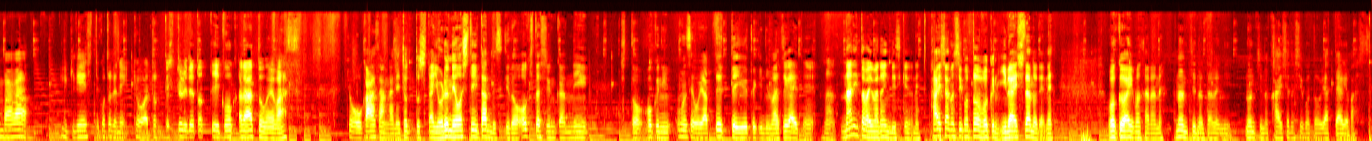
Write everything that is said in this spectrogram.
こんばんは。ゆきです。ってことでね、今日はちょっと一人で撮っていこうかなと思います。今日お母さんがね、ちょっとした夜寝をしていたんですけど、起きた瞬間に、ちょっと僕に音声をやってっていう時に間違えて、まあ、何とは言わないんですけどね、会社の仕事を僕に依頼したのでね、僕は今からね、のんちのために、のんちの会社の仕事をやってあげます。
